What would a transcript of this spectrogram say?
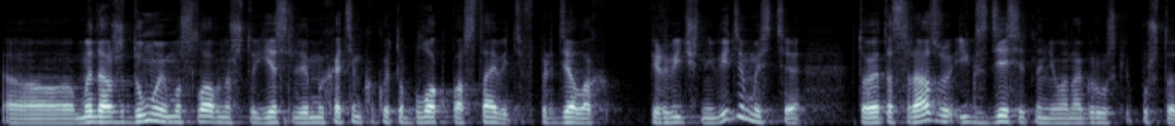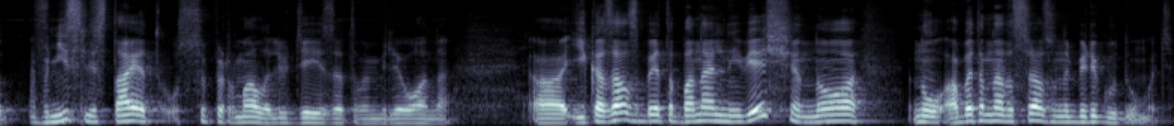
Э, Мы даже думаем условно, что если мы хотим какой-то блок поставить в пределах первичной видимости, то это сразу x10 на него нагрузки, потому что вниз листает супер мало людей из этого миллиона. А, И, казалось бы, это банальные вещи, но ну, об этом надо сразу на берегу думать.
